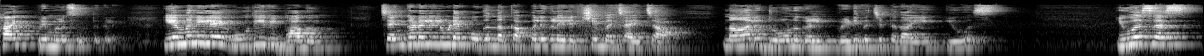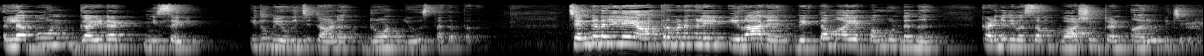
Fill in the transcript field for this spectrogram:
ഹായ് പ്രിയമുള്ള സുഹൃത്തുക്കളെ. യമനിലെ ഹൂതി വിഭാഗം ചെങ്കടലിലൂടെ പോകുന്ന കപ്പലുകളെ ലക്ഷ്യം വെച്ചയച്ച നാല് ഡ്രോണുകൾ വെടിവെച്ചിട്ടതായി U S. U S S Laboon guided missile ഇതുപയോഗിച്ചിട്ടാണ് ഡ്രോൺ യു എസ് തകർത്തത്. ചെങ്കടലിലെ ആക്രമണങ്ങളിൽ ഇറാന് വ്യക്തമായ പങ്കുണ്ടെന്ന് കഴിഞ്ഞ ദിവസം വാഷിംഗ്ടൺ ആരോപിച്ചിരുന്നു.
